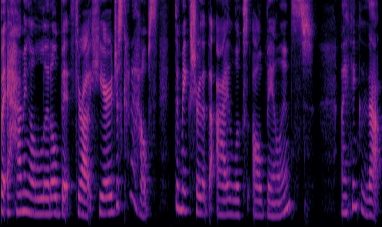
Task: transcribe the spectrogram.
But having a little bit throughout here just kind of helps to make sure that the eye looks all balanced. I think that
